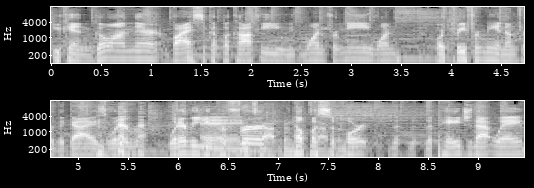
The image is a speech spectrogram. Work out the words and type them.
you can go on there, buy us a cup of coffee, one for me, one or three for me, and none for the guys. Whatever whatever you Hey. prefer. Happened, Help us happened. support the, the, the page that way.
